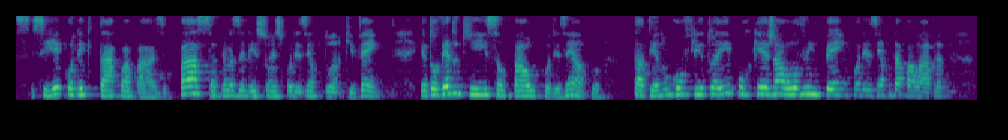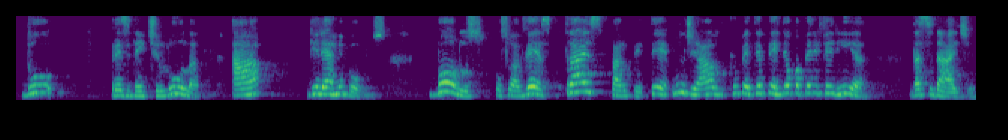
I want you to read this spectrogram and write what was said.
se reconectar com a base, passa pelas eleições, por exemplo, do ano que vem? Eu estou vendo que em São Paulo, por exemplo, está tendo um conflito aí, porque já houve um empenho, por exemplo, da palavra do presidente Lula a Guilherme Boulos. Boulos, por sua vez, traz para o PT um diálogo que o PT perdeu com a periferia da cidade.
